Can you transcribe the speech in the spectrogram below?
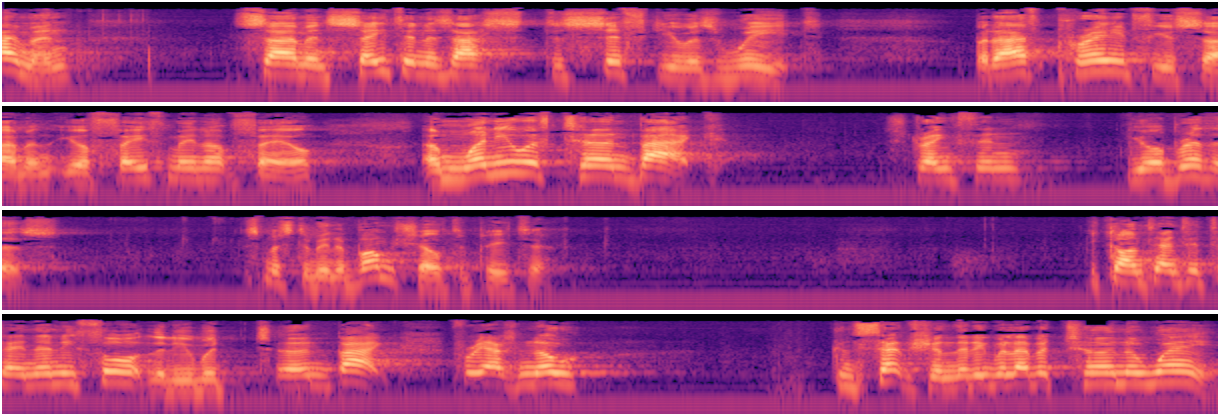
Simon, Simon, Satan has asked to sift you as wheat. But I've prayed for you, Simon, that your faith may not fail. And when you have turned back, strengthen your brothers. This must have been a bombshell to Peter. He can't entertain any thought that he would turn back for he has no conception that he will ever turn away.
